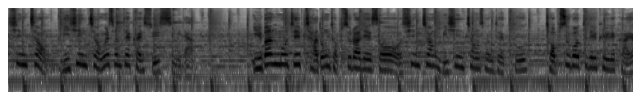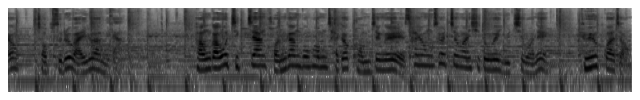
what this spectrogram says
신청, 미신청을 선택할 수 있습니다. 일반 모집 자동 접수란에서 신청, 미신청 선택 후 접수 버튼을 클릭하여 접수를 완료합니다. 방과 후 직장 건강보험 자격 검증을 사용 설정한 시도의 유치원에 교육과정,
